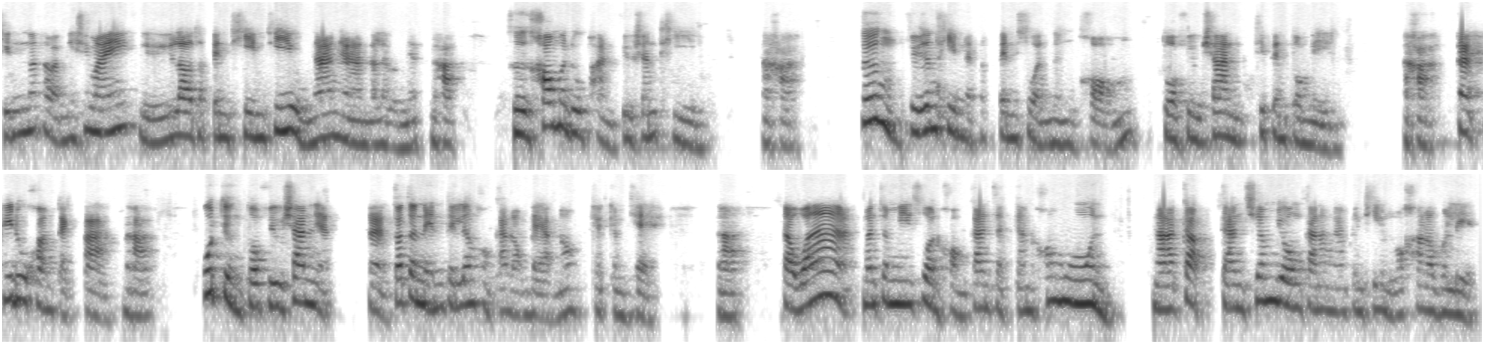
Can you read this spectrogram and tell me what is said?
ชิ้นหน้าตาแบบนี้ใช่ไหม หรือเราจะเป็นทีมที่อยู่หน้างานอะไรแบบนี้นะคะ คือเข้ามาดูผ่าน Fusion Team นะคะ ซึ่ง Fusion Team เนี่ยจะเป็นส่วนหนึ่งของตัวฟิวชั่นที่เป็นตัว mainนะคะอะให้ดูความแตกต่างนะคะ พูดถึงตัวฟิวชั่นเนี่ยอะก็จะเน้นในเรื่องของการออกแบบเนาะ CAD กับ CAM นะแต่ว่ามันจะมีส่วนของการจัดการข้อมูล นะกับการเชื่อมโยงการทำงานเป็นทีมหรือว่า collaborate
